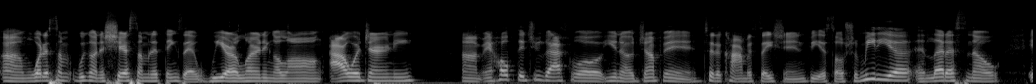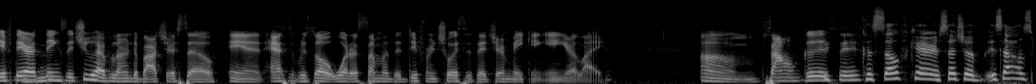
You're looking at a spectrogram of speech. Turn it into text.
um what are some we're gonna share some of the things that we are learning along our journey um, and hope that you guys will you know jump in to the conversation via social media and let us know if there Mhm. are things that you have learned about yourself and as a result what are some of the different choices that you're making in your life um sound good sis Because self care is such a, it sounds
